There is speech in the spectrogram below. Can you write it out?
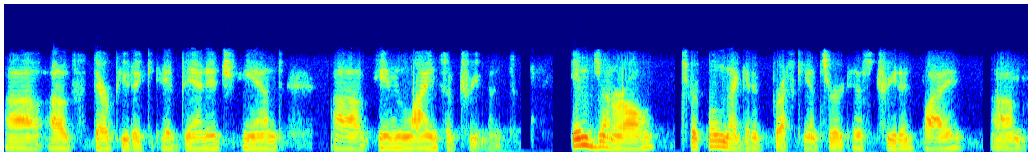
uh, of therapeutic advantage and in lines of treatment. In general, triple-negative breast cancer is treated by um,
